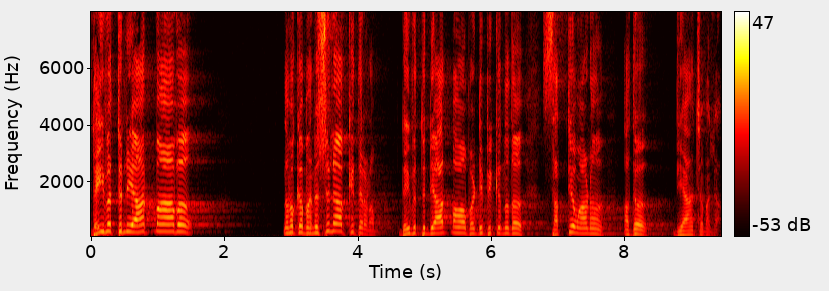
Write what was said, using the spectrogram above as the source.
ദൈവത്തിന്റെ ആത്മാവ് നമുക്ക് മനസ്സിലാക്കി തരണം. ദൈവത്തിന്റെ ആത്മാവ് പഠിപ്പിക്കുന്നത് സത്യമാണ് അത് വ്യാജമല്ല.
